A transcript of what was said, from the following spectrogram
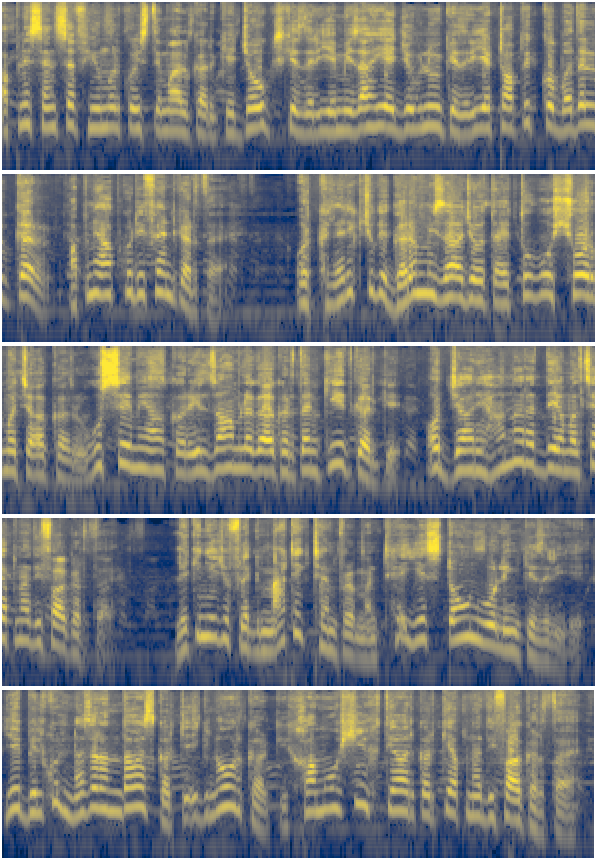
अपने सेंस ऑफ़ ह्यूमर को इस्तेमाल करके जोक्स के ज़रिए मिजाहिया जुगलू के ज़रिए टॉपिक को बदल कर अपने आप को डिफेंड करता है। और खलरिक चूँकि गर्म मिजाज होता है तो वो शोर मचाकर, गुस्से में आकर, इल्ज़ाम लगाकर, तनकीद करके और जारहाना रद्द अमल से अपना दिफा करता है। लेकिन ये जो फ्लेगमेटिक टेम्परामेंट है, ये स्टोन वोलिंग के ज़रिए, ये बिल्कुल नजरअंदाज करके इग्नोर करके, खामोशी इख्तियार करके अपना दिफा करता है।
